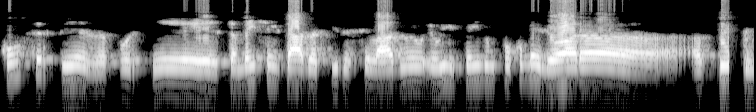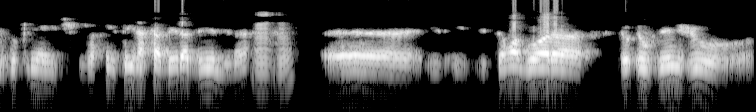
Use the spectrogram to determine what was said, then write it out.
Com certeza, porque também sentado aqui desse lado eu, eu entendo um pouco melhor a, as dores do cliente. Já sentei na cadeira dele, né? Uhum. É, então agora eu, eu, vejo,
